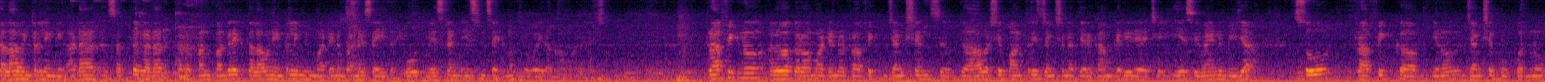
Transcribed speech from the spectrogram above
તલાવ ઇન્ટરલિંકિંગ અઢાર, સત્તર, અઢાર પંદરેક તલાવને ઇન્ટરલિંકિંગ માટેનો બંને સહિત બોથ વેસ્ટર્ન ઇસ્ટર્ન સાઈડમાં જોગવાઈ રાખવામાં આવે છે. ટ્રાફિકનો હલવા કરવા માટેનો ટ્રાફિક જંકશન્સ આ વર્ષે પાંત્રીસ જંકશન અત્યારે કામ કરી રહ્યા છે, એ સિવાયનું બીજા સો ટ્રાફિક યુનો જંકશન ઉપરનું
